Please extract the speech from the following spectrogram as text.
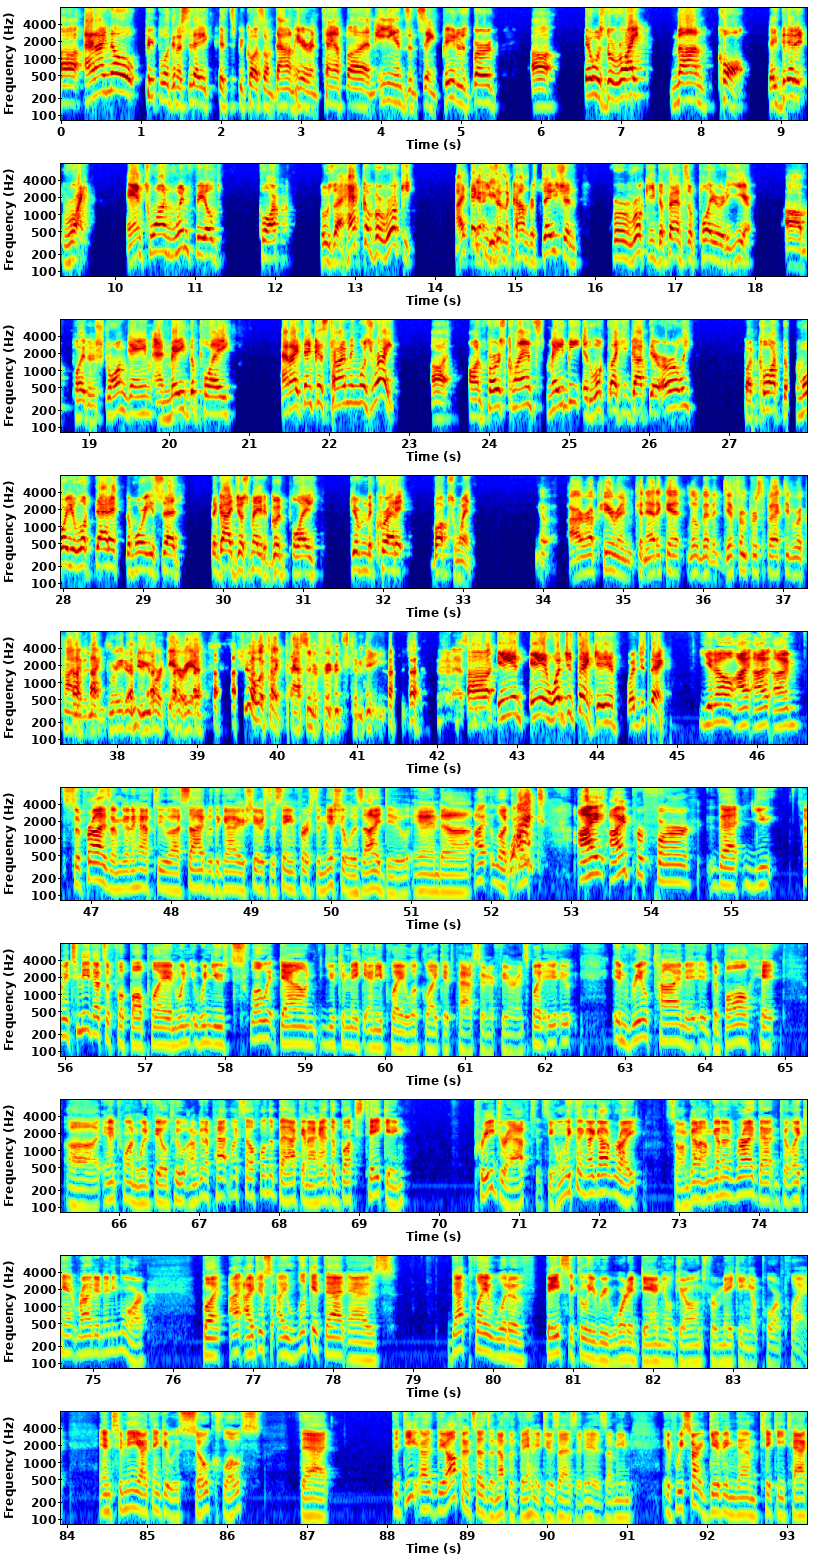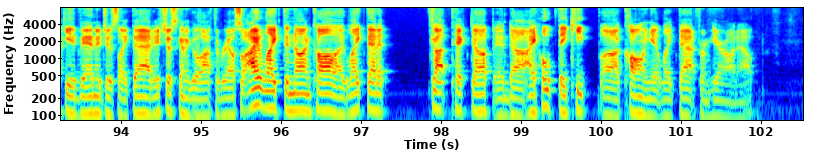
Uh, and I know people are going to say it's because I'm down here in Tampa and Ian's in St. Petersburg. Uh, it was the right non call. They did it right. Antoine Winfield, Clark, who's a heck of a rookie. I think yeah, he's in the conversation for rookie defensive player of the year. Um, played a strong game and made the play. And I think his timing was right. Uh, on first glance, maybe it looked like he got there early. But Clark, the more you looked at it, the more you said the guy just made a good play. Give him the credit. Bucs win. You know, are up here in Connecticut, a little bit of a different perspective. We're kind of in that greater New York area. Sure looked like pass interference to me. Uh, Ian, Ian, what'd you think, Ian? What'd you think? You know, I, I I'm surprised. I'm gonna have to uh, side with the guy who shares the same first initial as I do. And uh, I look, what I, I I prefer that you. I mean, to me, that's a football play, and when when you slow it down, you can make any play look like it's pass interference. But it, it in real time, it, it, the ball hit uh, Antoine Winfield, who I'm gonna pat myself on the back, and I had the Bucs taking pre-draft. It's the only thing I got right, so I'm gonna I'm gonna ride that until I can't ride it anymore. But I, I just I look at that as that play would have basically rewarded Daniel Jones for making a poor play. And to me, I think it was so close that the de- uh, the offense has enough advantages as it is. I mean, if we start giving them ticky tacky advantages like that, it's just going to go off the rail. So I like the non call. I like that it got picked up, and uh, I hope they keep uh, calling it like that from here on out.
